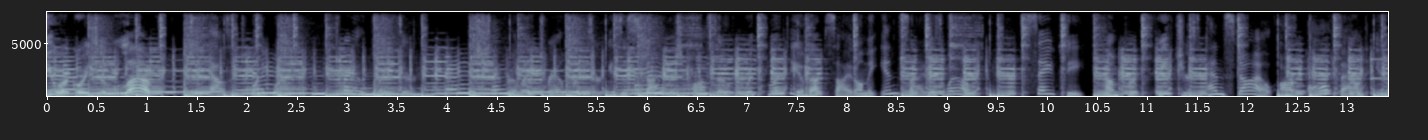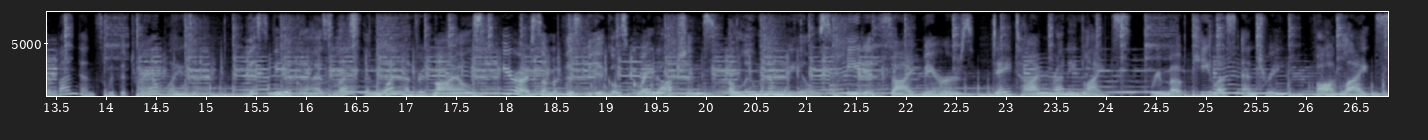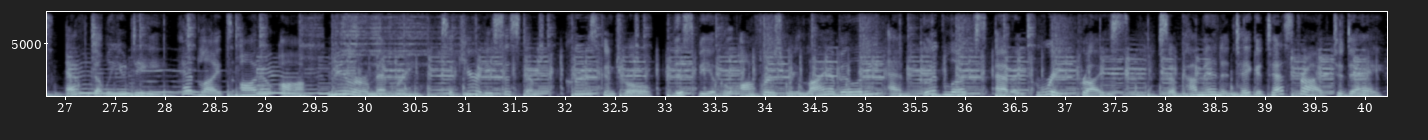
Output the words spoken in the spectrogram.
You are going to love 2021 Trailblazer. The Chevrolet Trailblazer is a stylish crossover with plenty of upside on the inside as well. Safety, comfort, features, and style are all found in abundance with the Trailblazer. Vehicle has less than 100 miles. Here are some of this vehicle's great options. Aluminum wheels, heated side mirrors, daytime running lights, remote keyless entry, fog lights, FWD, headlights auto off, mirror memory, security system, cruise control. This vehicle offers reliability and good looks at a great price. So come in and take a test drive today.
